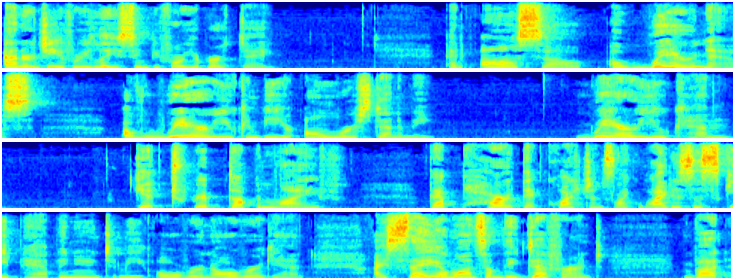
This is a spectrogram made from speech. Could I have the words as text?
energy of releasing before your birthday, and also awareness of where you can be your own worst enemy, where you can get tripped up in life. That part that questions, like, why does this keep happening to me over and over again? I say I want something different, but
